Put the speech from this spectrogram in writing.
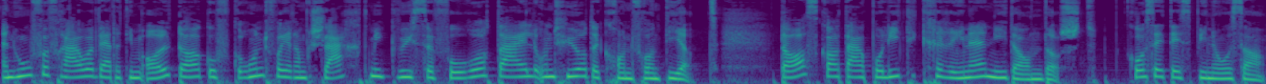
Ein Haufen Frauen werden im Alltag aufgrund von ihrem Geschlecht mit gewissen Vorurteilen und Hürden konfrontiert. Das geht auch Politikerinnen nicht anders. Cosette Espinosa.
